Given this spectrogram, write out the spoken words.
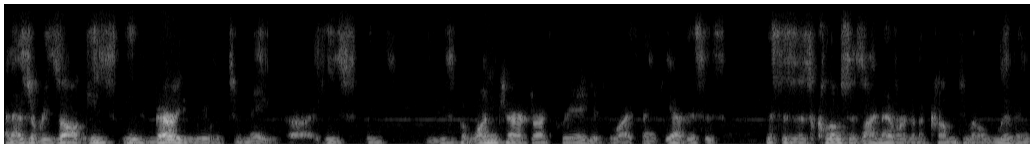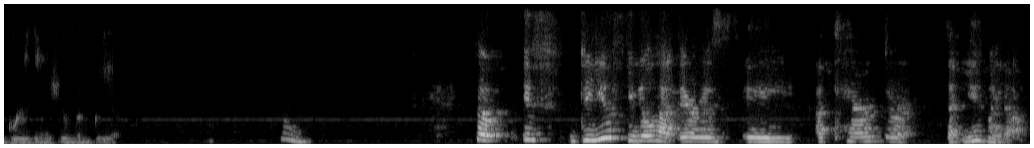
And as a result, he's, he's very real to me. Uh, he's, he's, he's the one character I've created who I think, yeah, this is, this is as close as I'm ever going to come to a living, breathing human being. Hmm. If do you feel that there is a a character that you've made up,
